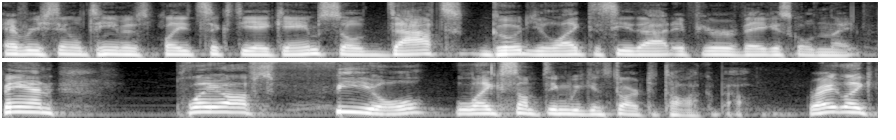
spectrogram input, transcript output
every single team has played 68 games. So that's good. You like to see that if you're a Vegas Golden Knight fan. Playoffs feel like something we can start to talk about. Right? Like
